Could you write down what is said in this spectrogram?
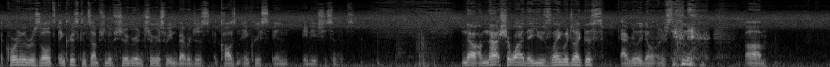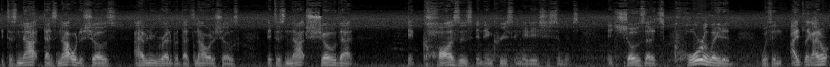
according to the results, increased consumption of sugar and sugar sweetened beverages caused an increase in ADHD symptoms. Now, I'm not sure why they use language like this. I really don't understand it. um, it does not, that's not what it shows. I haven't even read it, but that's not what it shows. It does not show that it causes an increase in ADHD symptoms. It shows that it's correlated with an I like I don't.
